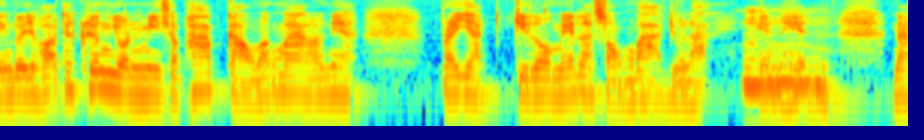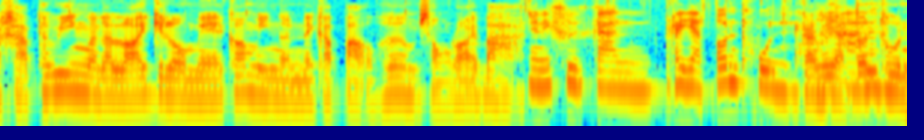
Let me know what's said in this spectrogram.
งโดยเฉพาะถ้าเครื่องยนต์มีสภาพเก่ามากๆแล้วเนี่ยประหยัดกิโลเมตรละ 2 บาทอยู่ละอืมเห็นเห็นนะครับ ถ้าวิ่งวันละร้อยกิโลเมตร ก็มีเงินในกระเป๋าเพิ่ม 200 บาท อันนี้คือการประหยัดต้นทุน การประหยัดคต้นทุน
